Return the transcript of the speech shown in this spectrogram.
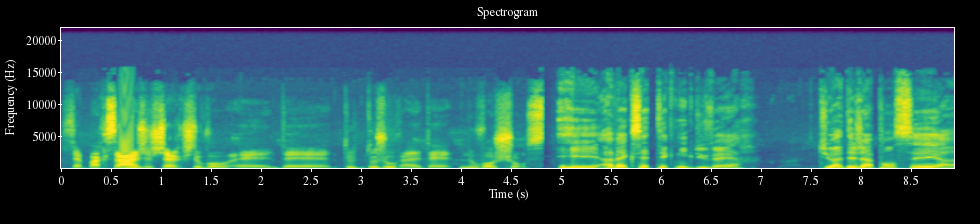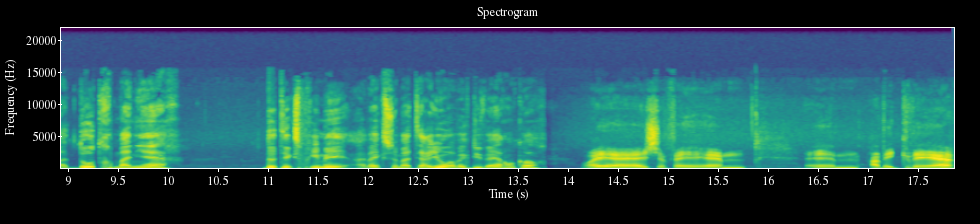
c'est par ça que je cherche nouveau, euh, de- toujours euh, de nouvelles choses. Et avec cette technique du verre, tu as déjà pensé à d'autres manières de t'exprimer avec ce matériau, avec du verre encore? Oui, euh, je fais euh, euh, avec verre.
